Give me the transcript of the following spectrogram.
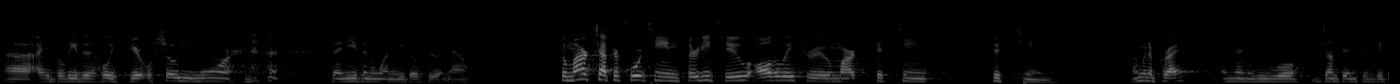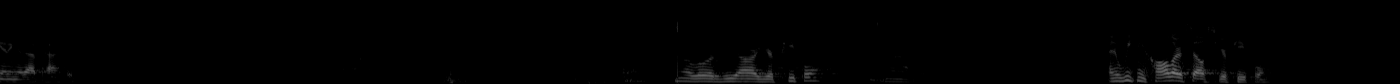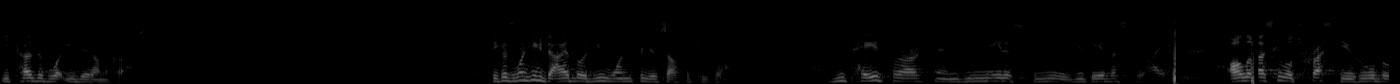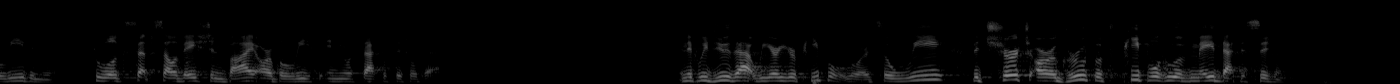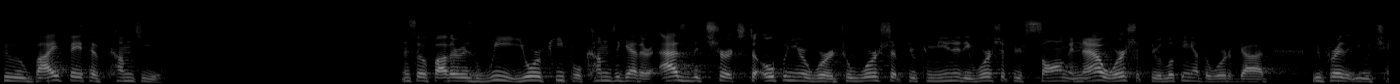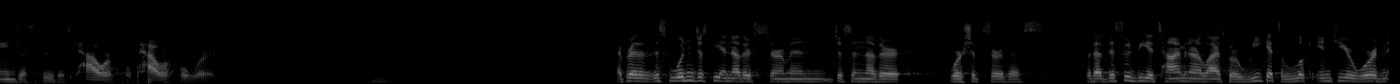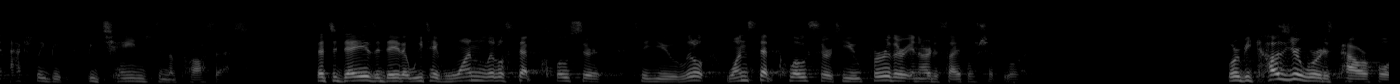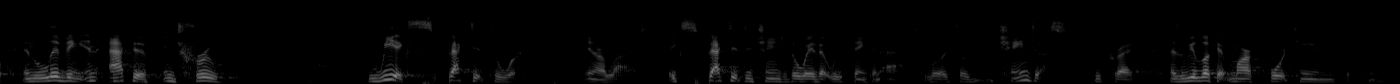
Uh, I believe the Holy Spirit will show you more than even when we go through it now. So, Mark chapter 14, 32, all the way through Mark 15, 15. I'm going to pray, and then we will jump into the beginning of that passage. Oh Lord, we are your people, um, and we can call ourselves your people because of what you did on the cross. Because when you died, Lord, you won for yourself a people. Uh, you paid for our sins. You made us new. You gave us life. All of us who will trust you, who will believe in you, who will accept salvation by our belief in your sacrificial death. And if we do that, we are your people, Lord. So we, the church, are a group of people who have made that decision, who by faith have come to you. And so, Father, as we, your people, come together as the church to open your word, to worship through community, worship through song, and now worship through looking at the word of God, we pray that you would change us through this powerful, powerful word. I pray that this wouldn't just be another sermon, just another worship service, but that this would be a time in our lives where we get to look into your word and actually be, be changed in the process. That today is a day that we take one little step closer to you, little one step closer to you, further in our discipleship, Lord. Lord, because your word is powerful and living and active and true, we expect it to work in our lives. Expect it to change the way that we think and act, Lord. So change us, we pray, as we look at Mark 14 and 15.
